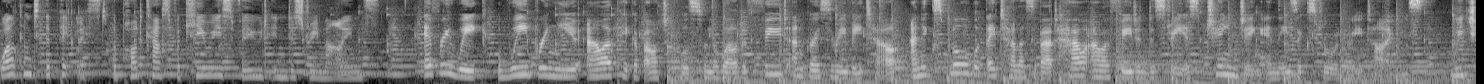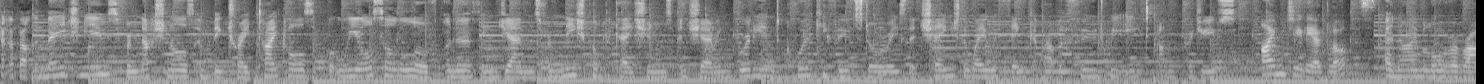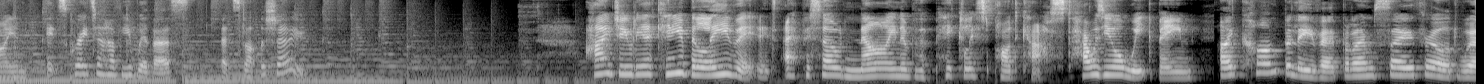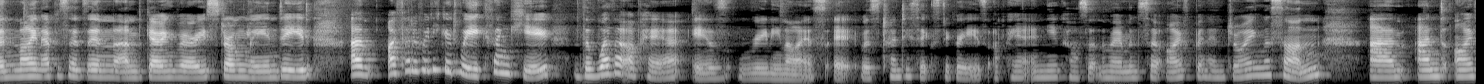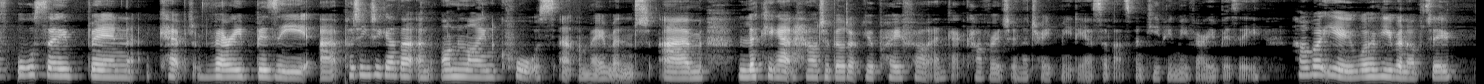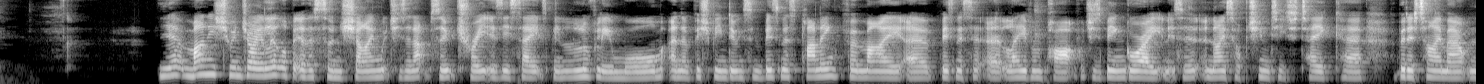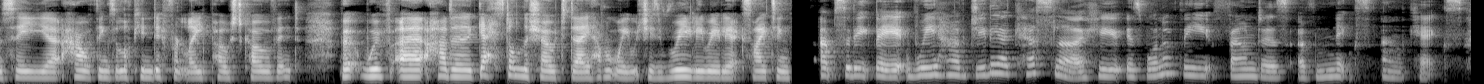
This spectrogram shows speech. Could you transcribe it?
Welcome to The Pick List, the podcast for curious food industry minds. Every week, we bring you our pick of articles from the world of food and grocery retail and explore what they tell us about how our food industry is changing in these extraordinary times. We chat about the major news from nationals and big trade titles, but we also love unearthing gems from niche publications and sharing brilliant, quirky food stories that change the way we think about the food we eat and produce. I'm Julia Glotz. And I'm Laura Ryan. It's great to have you with us. Let's start the show. Hi, Julia. Can you believe it? It's episode nine of the Pick List podcast. How has your week been? I can't believe it, but I'm so thrilled. We're nine episodes in and going very strongly indeed. Um, I've had a really good week, thank you. The weather up here is really nice. It was 26 degrees up here in Newcastle at the moment, so I've been enjoying the sun. Um, and I've also been kept very busy uh, putting together an online course at the moment, um, looking at how to build up your profile and get coverage in the trade media. So that's been keeping me very busy. How about you? What have you been up to? Yeah, managed to enjoy a little bit of the sunshine, which is an absolute treat. As you say, it's been lovely and warm, and I've just been doing some business planning for my uh, business at, at Laven Park, which has been great. And it's a, a nice opportunity to take uh, a bit of time out and see uh, how things are looking differently post COVID. But we've uh, had a guest on the show today, haven't we? Which is really, really exciting. Absolutely. We have Julia Kessler, who is one of the founders of Nix and Kix.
